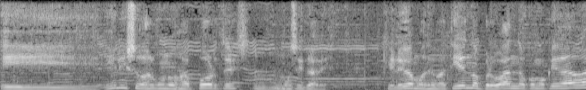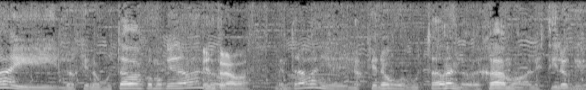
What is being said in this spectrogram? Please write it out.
Y, y él hizo algunos aportes musicales que lo íbamos debatiendo, probando cómo quedaba y los que nos gustaban cómo quedaban lo- Entraba. entraban y los que no gustaban lo dejábamos al estilo que,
